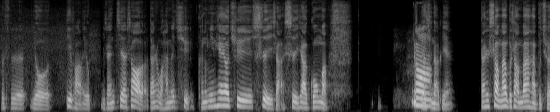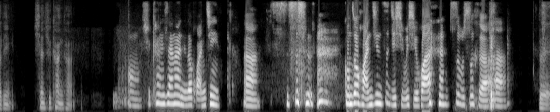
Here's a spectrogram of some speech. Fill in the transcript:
就是有地方了，有人介绍了，但是我还没去，可能明天要去试一下，试一下工嘛，要去哦那边，但是上班不上班还不确定，先去看看。哦，去看一下那里的环境啊，是是 工作环境自己喜不喜欢，适不适合啊？对，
